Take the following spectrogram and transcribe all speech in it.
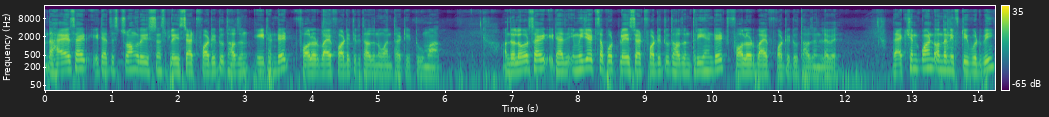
On the higher side, it has a strong resistance placed at 42,800 followed by 43,132 mark. On the lower side, it has immediate support placed at 42,300 followed by 42,000 level. The action point on the Nifty would be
